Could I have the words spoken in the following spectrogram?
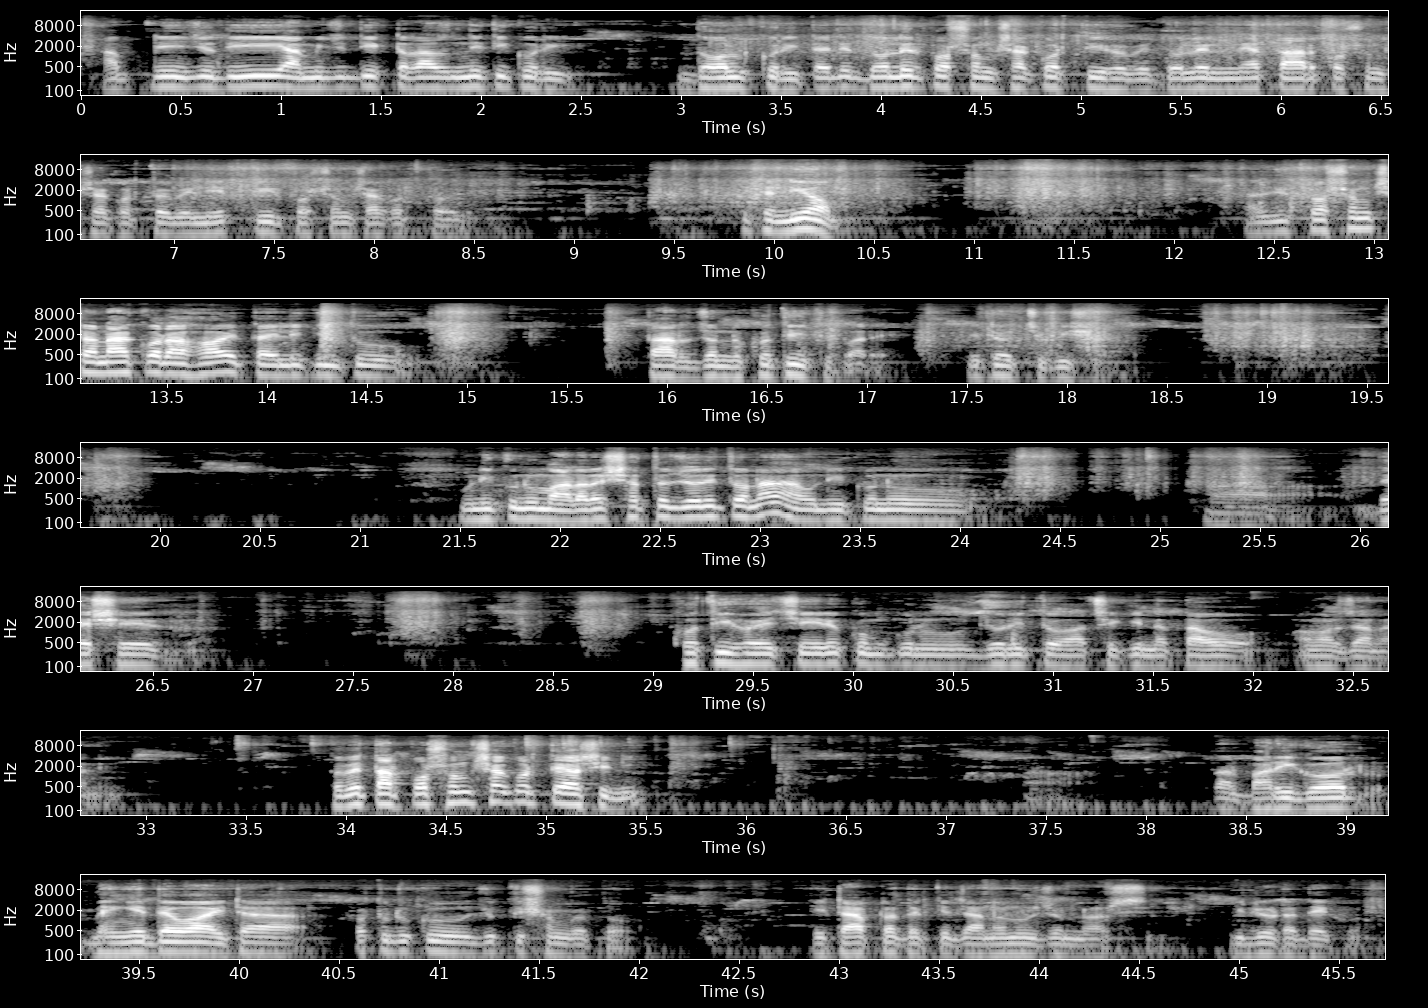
আপনি যদি, আমি যদি একটা রাজনীতি করি, দল করি তাহলে দলের প্রশংসা করতেই হবে, দলের নেতার প্রশংসা করতে হবে, নেত্রীর প্রশংসা করতে হবে। এটা নিয়ম। আর যদি প্রশংসা না করা হয়, তাইলে কিন্তু তার জন্য ক্ষতি হতে পারে। এটা হচ্ছে বিষয়। উনি কোনো মার্ডারের সাথে জড়িত না, উনি কোনো দেশের ক্ষতি হয়েছে, এরকম কোনো জড়িত আছে কি না তাও আমার জানা নেই। তবে তার প্রশংসা করতে আসিনি। তার বাড়িঘর ভেঙে দেওয়া, এটা কতটুকু যুক্তিসঙ্গত, এটা আপনাদেরকে জানানোর জন্য আসছি। ভিডিওটা দেখুন।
